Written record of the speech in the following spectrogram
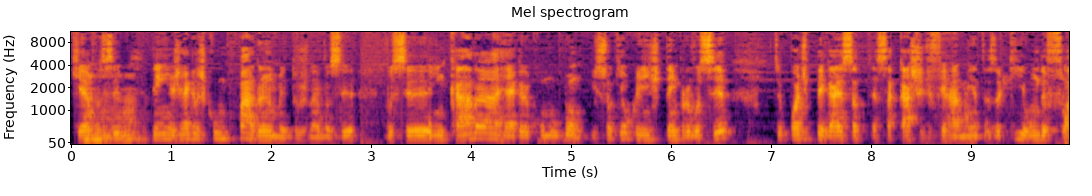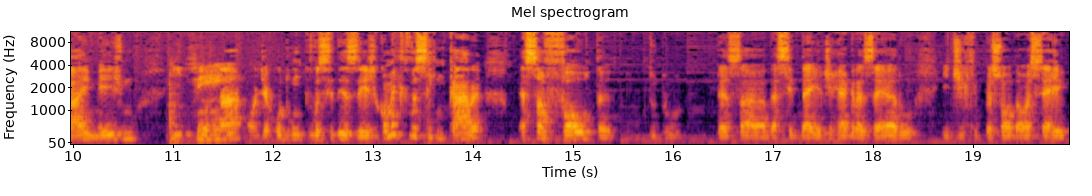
que é uhum. você tem as regras como parâmetros, né? Você, você encara a regra como, bom, isso aqui é o que a gente tem para você você pode pegar essa, essa caixa de ferramentas aqui, on the fly mesmo, e Sim. botar de acordo com o que você deseja. Como é que você encara essa volta do, do, dessa, dessa ideia de regra zero e de que o pessoal da OSR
